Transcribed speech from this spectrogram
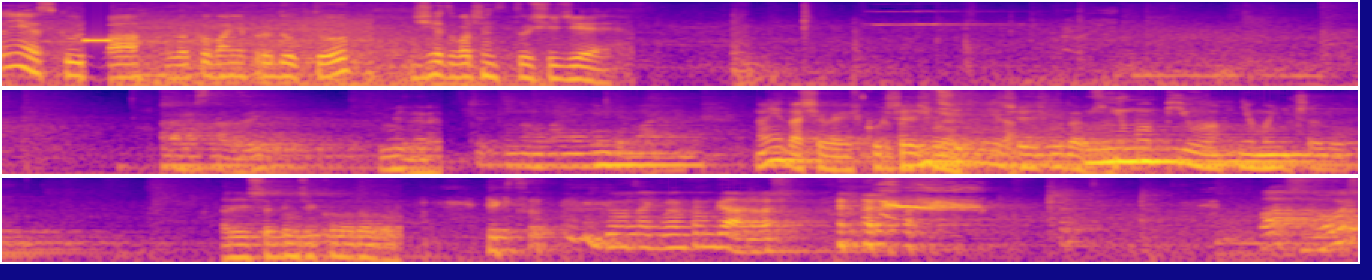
To nie jest kurwa lokowanie produktu. Dzisiaj zobaczymy co tu się dzieje. Miller. Normalnie windy mają. No nie da się wejść, kurwa. Chcieliśmy, Nic się tu nie da. chcieliśmy dobrze. Nie ma piwa, nie ma niczego. Ale jeszcze będzie kolorowo. Jak co? Go tak wam tam garaż. Baczność!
